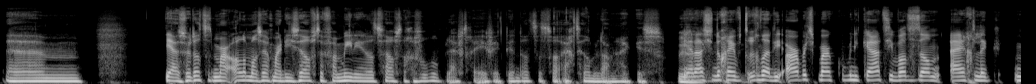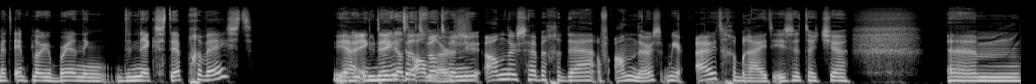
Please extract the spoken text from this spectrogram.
Ehm, ja, zodat het maar allemaal zeg maar diezelfde familie en datzelfde gevoel blijft geven. Ik denk dat het wel echt heel belangrijk is. Ja. en als je nog even terug naar die arbeidsmarktcommunicatie. Wat is dan eigenlijk met employer branding de next step geweest? Ja, nu- ik denk dat dat, wat we nu anders hebben gedaan, of anders, meer uitgebreid is het dat je. ehm,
